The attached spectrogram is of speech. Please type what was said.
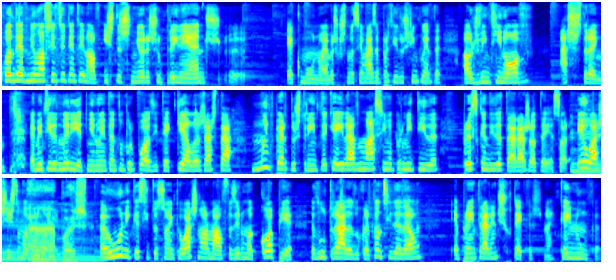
quando é de 1989. Isto das senhoras subtraírem anos eh, é comum, não é? Mas costuma ser mais a partir dos 50. Aos 29. Acho estranho. A mentira de Maria tinha, no entanto, um propósito: é que ela já está muito perto dos 30, que é a idade máxima permitida para se candidatar à JS. Ora, eu acho isto uma vergonha. Ah, pois. A única situação em que eu acho normal fazer uma cópia adulterada do cartão de cidadão é para entrar em discotecas, não é? Quem nunca?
